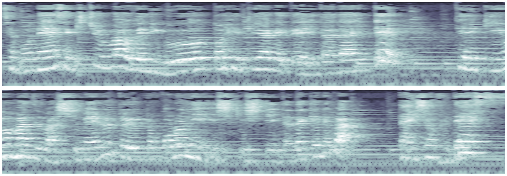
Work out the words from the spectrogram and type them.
背骨脊柱は上にぐーっと引き上げていただいて低筋をまずは締めるというところに意識していただければ大丈夫です。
